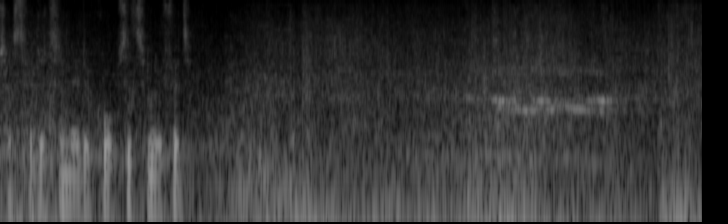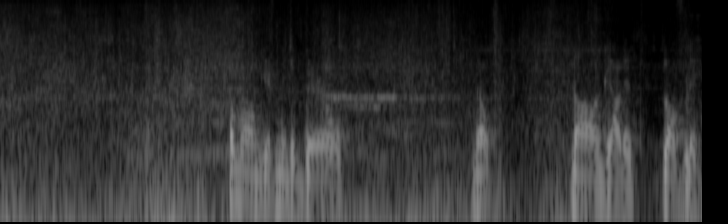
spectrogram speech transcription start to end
Just for the tornado corpse, it's worth it. Come on, give me the barrel. Nope. No, I got it. Lovely.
